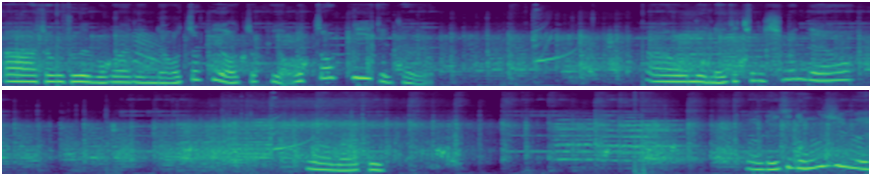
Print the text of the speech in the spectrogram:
아 저거 저기 먹어야 되는데 어차피 어차피 어차피 괜찮아요. 아 오늘 렉이 좀 심한데요. 와 말고 아 렉이 너무 심해.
